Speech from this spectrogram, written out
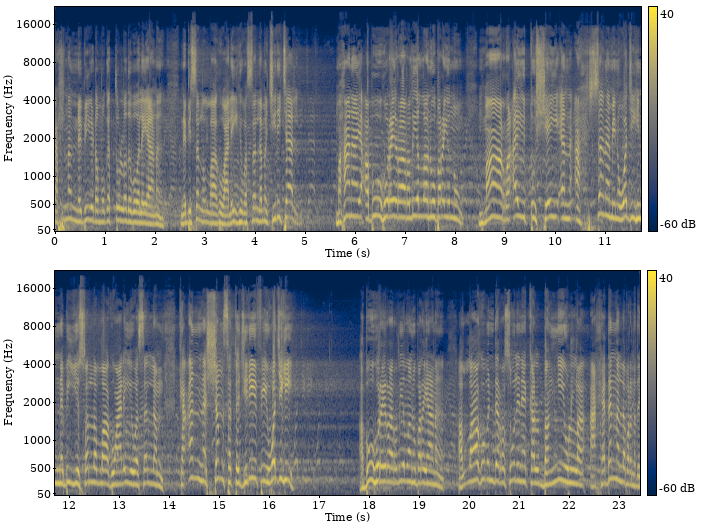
കഷ്ണം നബിയുടെ മുഖത്തുള്ളത് പോലെയാണ്. നബി സല്ലാഹു അലൈഹി വസല്ലമ ചിരിച്ചാൽ മഹാനായ അബൂ ഹുറൈറ റളിയല്ലാഹു പറയുന്നു മാ അഹ്സന മിൻ സല്ലല്ലാഹു അലൈഹി വസല്ലം കഅന്ന ശംസ അബൂ ഹുറൈറ റളിയല്ലാഹു പറയാണ് അള്ളാഹുവിന്റെ റസൂലിനേക്കാൾ ഭംഗിയുള്ള അഹദൻ എന്നല്ല പറഞ്ഞത്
